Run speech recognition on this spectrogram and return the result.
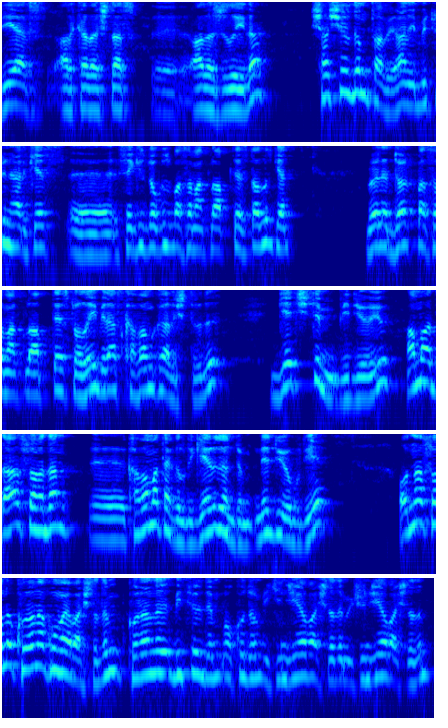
Diğer arkadaşlar e, aracılığıyla. Şaşırdım tabii. Hani bütün herkes e, 8-9 basamaklı abdest alırken böyle 4 basamaklı abdest olayı biraz kafamı karıştırdı. Geçtim videoyu ama daha sonradan e, kafama takıldı. Geri döndüm. Ne diyor bu diye. Ondan sonra Kur'an okumaya başladım. Kur'an'ı bitirdim, okudum. ikinciye başladım, üçüncüye başladım.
